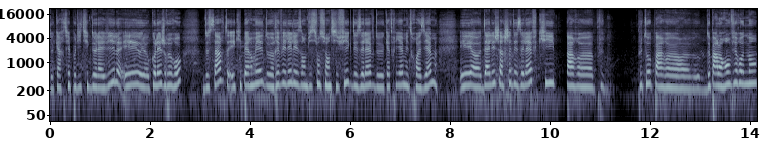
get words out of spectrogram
de quartier politique de la ville, et au collège ruraux de Sarthe, et qui permet de révéler les ambitions scientifiques des élèves de 4e et 3e et euh, d'aller chercher des élèves qui, par, euh, plutôt par, de par leur environnement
